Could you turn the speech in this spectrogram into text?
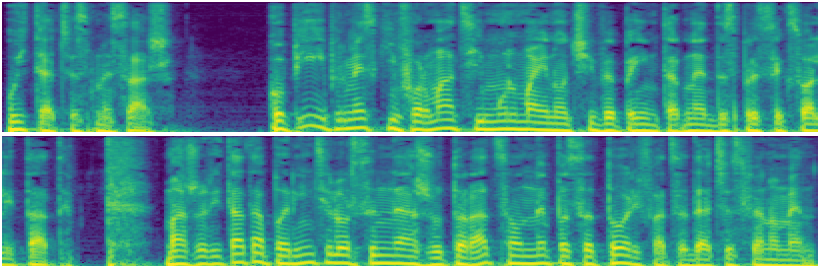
uite acest mesaj. Copiii primesc informații mult mai nocive pe internet despre sexualitate. Majoritatea părinților sunt neajutorați sau nepăsători față de acest fenomen.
